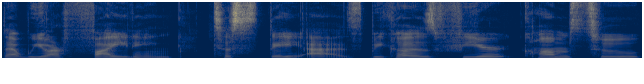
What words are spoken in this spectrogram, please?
that we are fighting to stay as because fear comes to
